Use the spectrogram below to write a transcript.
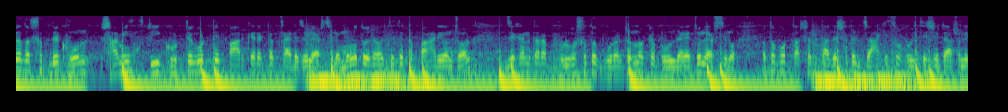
প্রিয় দর্শক, দেখুন, স্বামী স্ত্রী ঘুরতে ঘুরতে পার্কের একটা সাইডে চলে আসছিল। মূলত এটা হচ্ছে একটা পাহাড়ি অঞ্চল, যেখানে তারা ভুলবশত ঘোরার জন্য একটা ভুল জায়গায় চলে আসছিল। অতঃপর তার সাথে, তাদের সাথে যা কিছু হয়েছে সেটা আসলে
